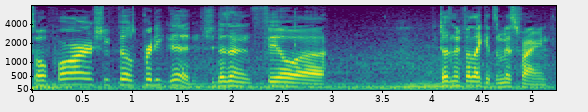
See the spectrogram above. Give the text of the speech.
So far she feels pretty good. She doesn't feel uh doesn't feel like it's misfiring.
